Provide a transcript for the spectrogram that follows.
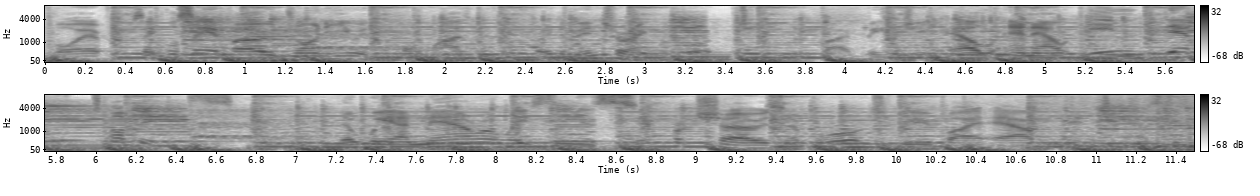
Boyar from SQL CFO, joining you with Paul Meissner from Freedom Mentoring, brought to you by BGL, and our in-depth topics that we are now releasing as separate shows and brought to you by our fantastic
